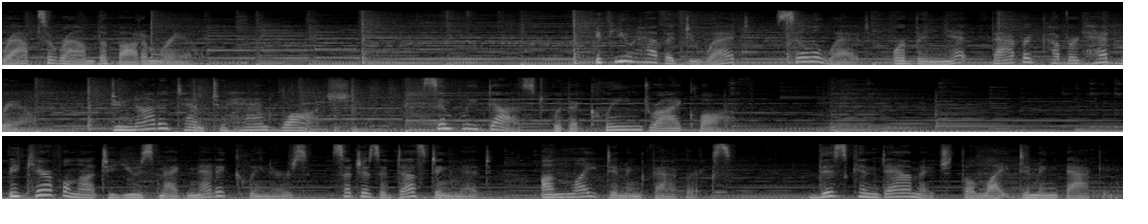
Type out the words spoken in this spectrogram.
wraps around the bottom rail. If you have a duet, silhouette, or vignette fabric-covered headrail, do not attempt to hand wash. Simply dust with a clean, dry cloth. Be careful not to use magnetic cleaners, such as a dusting mitt, on light dimming fabrics. This can damage the light dimming backing.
